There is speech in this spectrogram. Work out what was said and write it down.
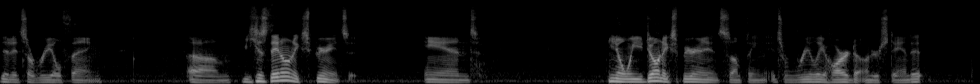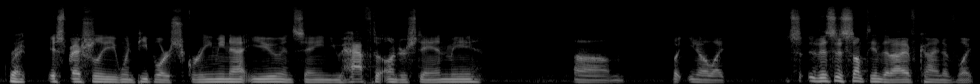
that it's a real thing, um, because they don't experience it, and you know when you don't experience something, it's really hard to understand it. Right. Especially when people are screaming at you and saying you have to understand me. Um, but you know, like this is something that I've kind of like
